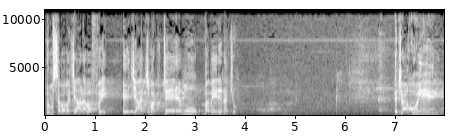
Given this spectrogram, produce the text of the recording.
tumusaba bakyala baffe ekyakiba tuteeremu babeere nakyo. Ekyokubiri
